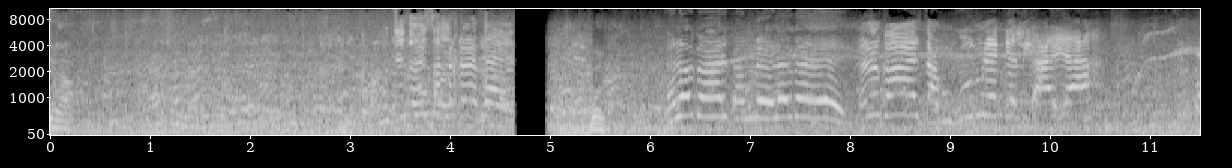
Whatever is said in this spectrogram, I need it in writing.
Alina मुझे तो ऐसा लग रहा है बोल। हेलो गाइस हम मेले में हैं हेलो गाइस हम घूमने के लिए आए हैं?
